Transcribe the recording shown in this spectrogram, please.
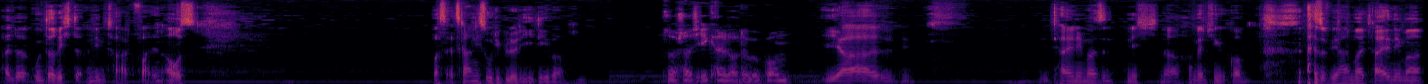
alle Unterrichte an dem Tag fallen aus. Was jetzt gar nicht so die blöde Idee war. Sind wahrscheinlich eh keine Leute gekommen. Ja, die die Teilnehmer sind nicht nach München gekommen. Also wir haben halt Teilnehmer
